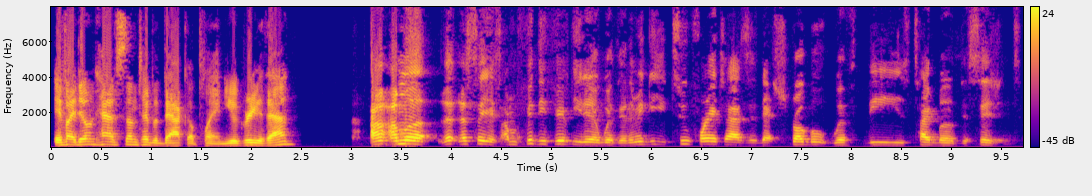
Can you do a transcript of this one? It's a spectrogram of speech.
if I don't have some type of backup plan. You agree with that? I, am a let, us say this. I'm 50-50 there with it. Let me give you two franchises that struggled with these type of decisions.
